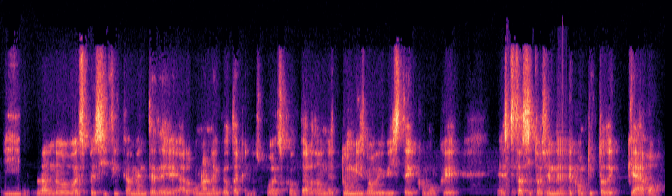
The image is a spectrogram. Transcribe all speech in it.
Y hablando específicamente de alguna anécdota que nos puedas contar donde tú mismo viviste como que esta situación de conflicto de ¿qué hago?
